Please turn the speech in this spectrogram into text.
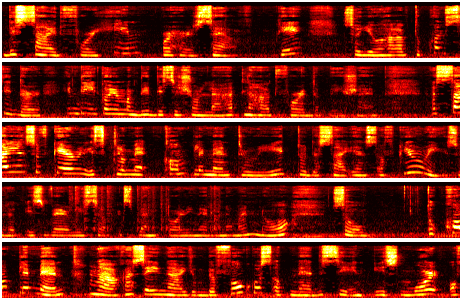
decide for him or herself. Okay? So, you have to consider, hindi ikaw yung magdidesisyon lahat-lahat for the patient. A science of caring is complementary to the science of curing. So, that is very self-explanatory na rin naman, no? So, to complement nga kasi nga yung the focus of medicine is more of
